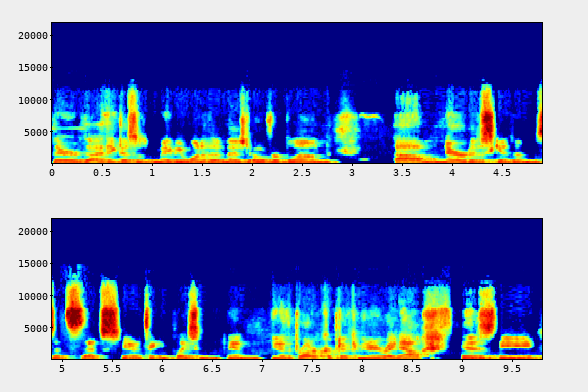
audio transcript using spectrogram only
There, I think this is maybe one of the most overblown um, narrative schisms that's that's you know taking place in in you know the broader crypto community right now. Is the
